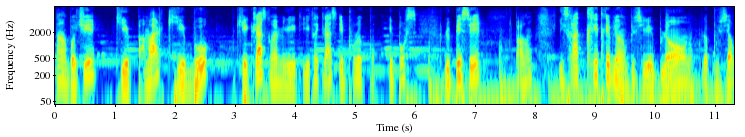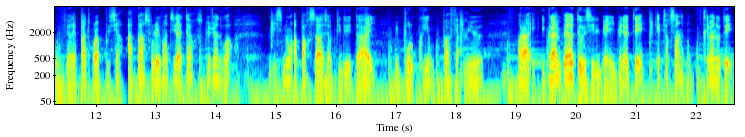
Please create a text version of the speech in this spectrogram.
t'as un boîtier qui est pas mal, qui est beau, qui est classe quand même, il est, il est très classe. Et pour le, et pour le PC, pardon, il sera très très bien. En plus, il est blanc, donc la poussière, vous verrez pas trop la poussière, à part sur les ventilateurs, ce que je viens de voir. Mais sinon, à part ça, c'est un petit détail. Mais pour le prix, on peut pas faire mieux. Voilà, il est quand même bien noté aussi. Il est bien, il est bien noté. 4 sur 5, donc très bien noté.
